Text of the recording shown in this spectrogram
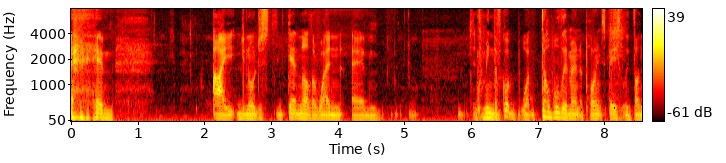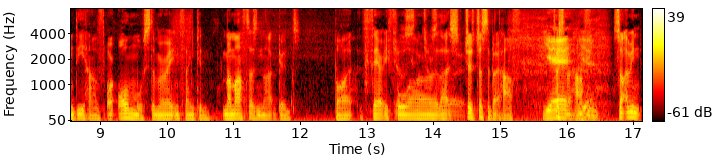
um, I, you know, just get another win. Um, I mean, they've got what double the amount of points basically Dundee have, or almost. Am I right in thinking? My maths isn't that good, but thirty-four. Just- just that's about. just just about half. Yeah, just about half. yeah. So I mean,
